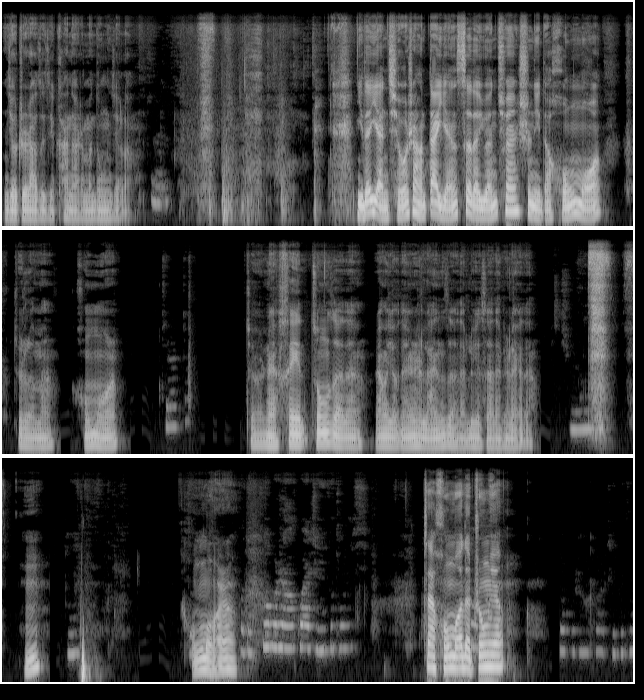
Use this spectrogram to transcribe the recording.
你就知道自己看到什么东西了。你的眼球上带颜色的圆圈是你的虹膜，知道了吗？虹膜就是那黑棕色的，然后有的人是蓝色的、绿色的之类的。嗯？虹膜啊。我的胳膊上挂着一个东西。在虹膜的中央。胳膊上挂着一个东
